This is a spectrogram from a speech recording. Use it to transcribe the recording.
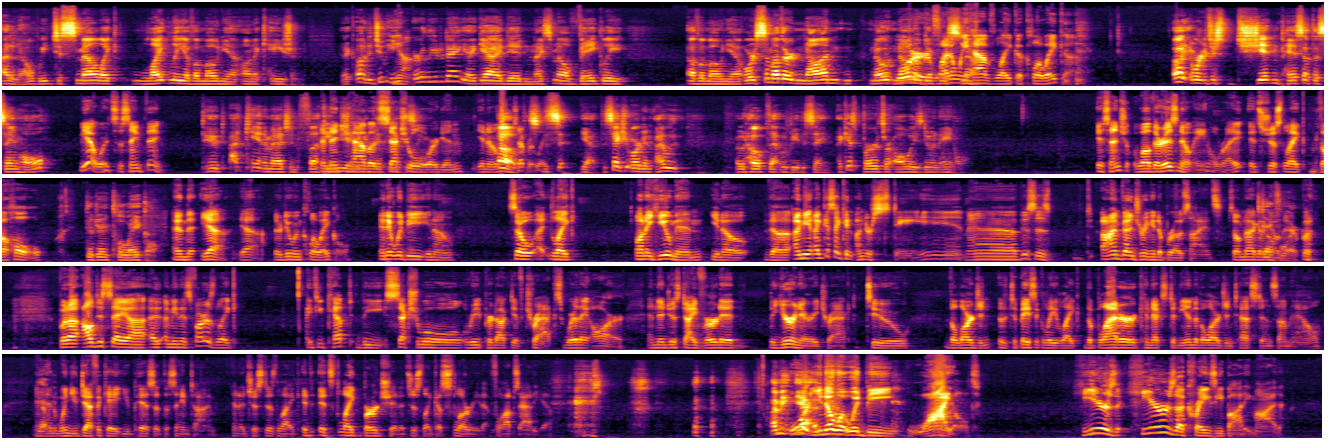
I don't know, we just smell like lightly of ammonia on occasion. Like, oh, did you eat Yeah. earlier today? Yeah, yeah, I did, and I smell vaguely of ammonia or some other non no non or why don't we have like a cloaca Oh, we're just shit and piss at the same hole, yeah where it's the same thing dude. I can't imagine fucking. and then you have a sexual same- organ, you know, Oh, separately. the se- yeah, the sexual organ. I would, I would hope that would be the same. I guess birds are always doing anal. Essentially, well, there is no anal, right? It's just like the hole, They're doing cloacal. and the, yeah, yeah, they're doing cloacal, and it would be, you know, so uh, like on a human, you know, the. I mean, I guess I can understand. Uh, this is, I'm venturing into bro science, so I'm not gonna Go go, there, it. but, but uh, I'll just say, uh, I, I mean, as far as like if you kept the sexual reproductive tracts where they are and then just diverted the urinary tract to the large to basically like the bladder connects to the end of the large intestine somehow Yep. and when you defecate you piss at the same time. And it just is like it, it's like bird shit. It's just like a slurry that flops out of you. I mean, or yeah, you know what would be wild? Here's here's a crazy body mod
